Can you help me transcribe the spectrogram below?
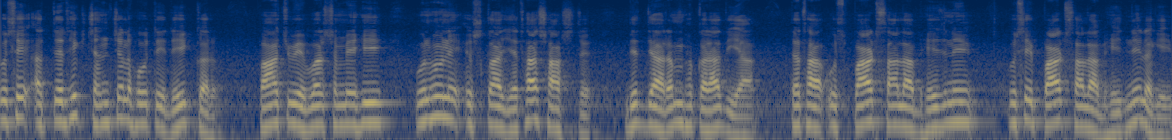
उसे अत्यधिक चंचल होते देखकर पाँचवें वर्ष में ही उन्होंने उसका यथाशास्त्र विद्यारंभ करा दिया तथा उस पाठशाला भेजने, उसे पाठशाला भेजने लगे।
